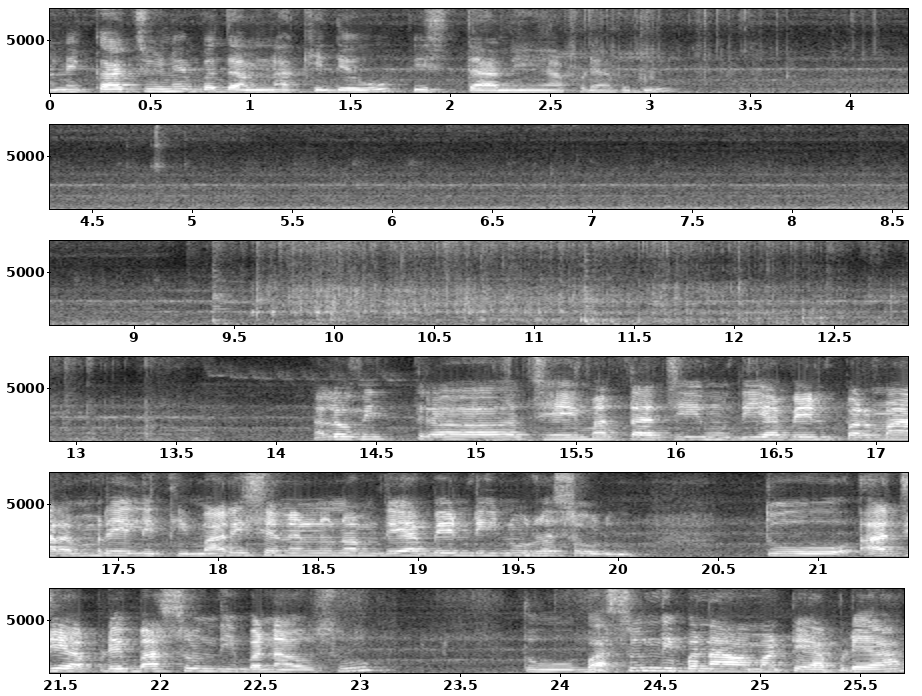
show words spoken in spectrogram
અને કાજુને બદામ નાખી દેવું પિસ્તા ને આપણે આ બધું. હલો મિત્ર, જય માતાજી. હું દિયાબેન પરમાર અમરેલીથી. મારી ચેનલનું નામ દયાબેન ડીનું રસોડું. તો આજે આપણે બાસુંદી બનાવશું. તો બાસુંદી બનાવવા માટે આપણે આ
